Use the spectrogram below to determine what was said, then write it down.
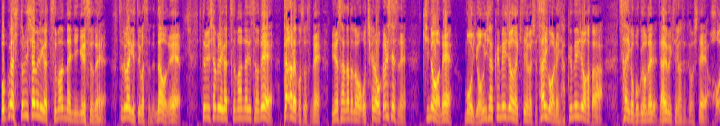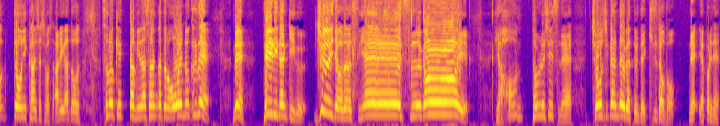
僕は一人喋りがつまんない人間ですので、それは言ってますので、なので、一人喋りがつまんないですので、だからこそですね、皆さん方のお力をお借りしてですね、昨日はね、もう400名以上が来ていまして、最後はね、100名以上の方が、最後僕のね、ライブに来てくださいまして、本当に感謝します。ありがとう。その結果、皆さん方の応援のおかげで、ね、デイリーランキング10位でございます。イエーイすごーいいや、本当嬉しいですね。長時間ライブやってみて気づいたこと。ね、やっぱりね、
